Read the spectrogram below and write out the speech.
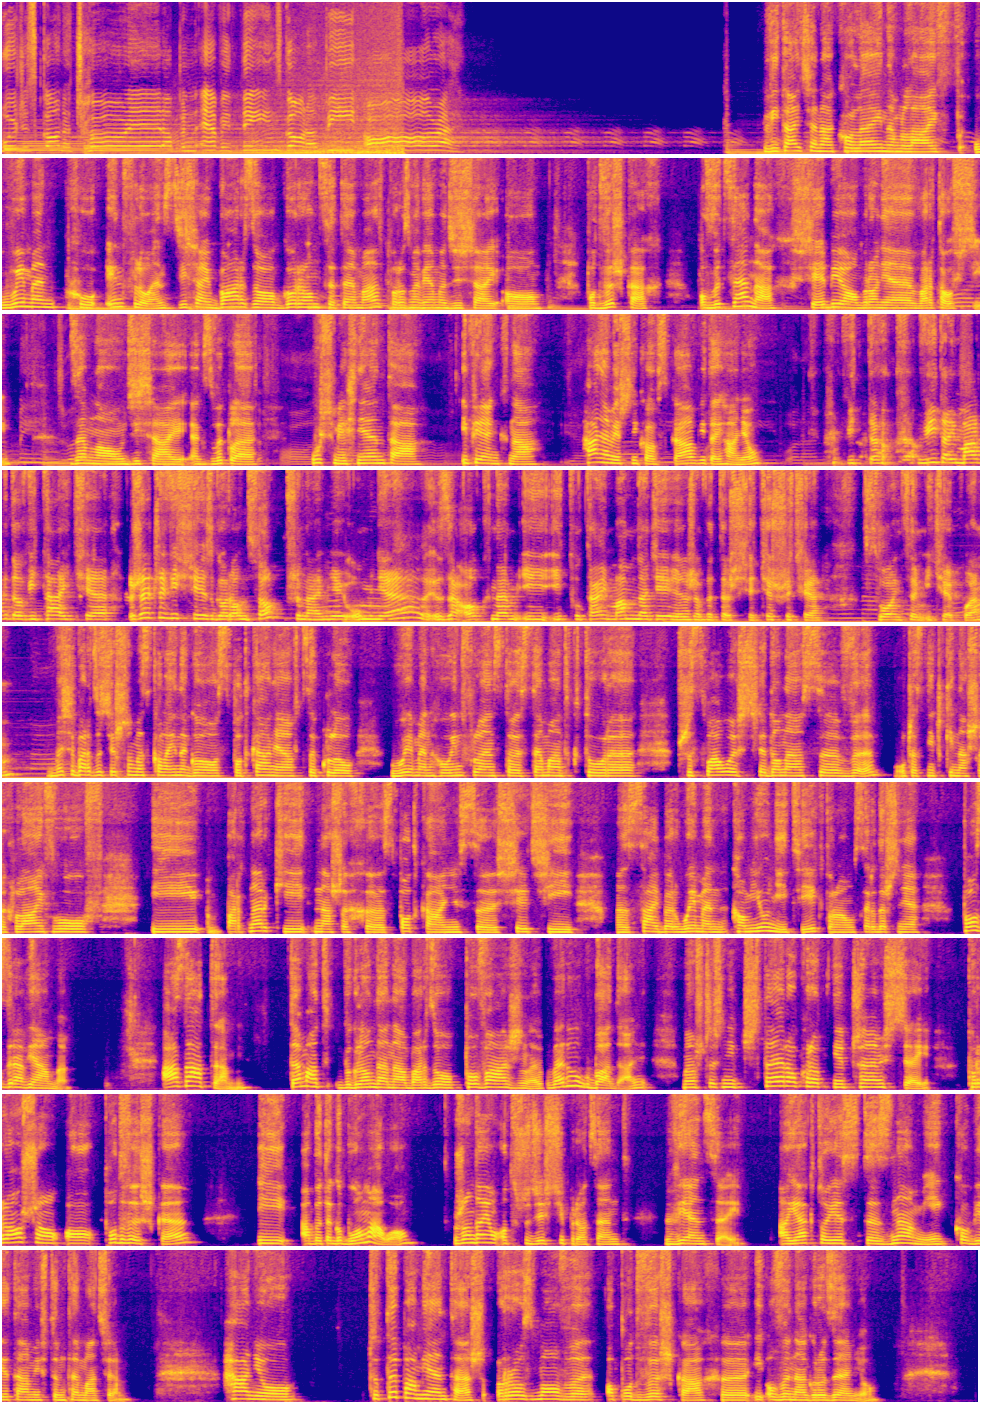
We're just gonna turn it up and everything's gonna be alright. Witajcie na kolejnym live Women Who Influence. Dzisiaj bardzo gorący temat. Porozmawiamy dzisiaj o podwyżkach, o wycenach siebie, o obronie wartości. Ze mną dzisiaj, jak zwykle, uśmiechnięta i piękna Hania Miecznikowska. Witaj, Haniu. Witam. Witaj Magdo, witajcie. Rzeczywiście jest gorąco, przynajmniej u mnie, za oknem i, i tutaj. Mam nadzieję, że Wy też się cieszycie słońcem i ciepłem. My się bardzo cieszymy z kolejnego spotkania w cyklu Women Who Influence. To jest temat, który przysłałyście do nas Wy, uczestniczki naszych live'ów i partnerki naszych spotkań z sieci Cyber Women Community, którą serdecznie pozdrawiamy. A zatem temat wygląda na bardzo poważny. Według badań mężczyźni czterokrotnie częściej proszą o podwyżkę i aby tego było mało, żądają o 30% więcej. A jak to jest z nami, kobietami w tym temacie? Haniu, czy ty pamiętasz rozmowy o podwyżkach y, i o wynagrodzeniu?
